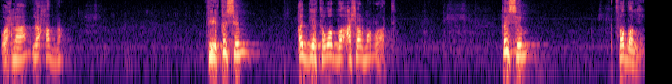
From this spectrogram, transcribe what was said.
وإحنا لاحظنا. في قسم قد يتوضأ عشر مرات. قسم تفضل.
